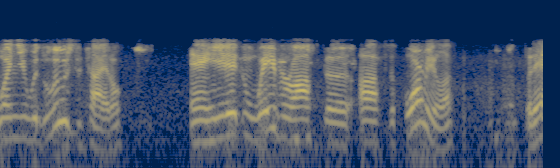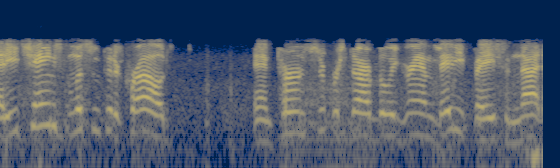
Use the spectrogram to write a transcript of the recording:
when you would lose the title, and he didn't waver off the off the formula. But had he changed and listened to the crowd, and turn superstar Billy Graham babyface and not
